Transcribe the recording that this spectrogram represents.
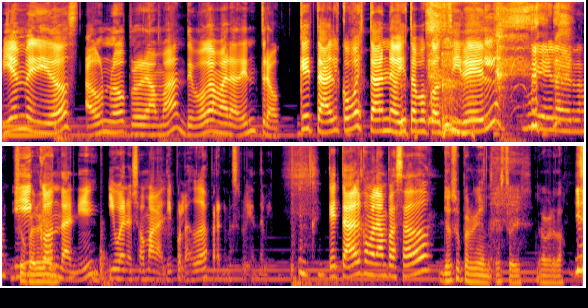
Bienvenidos a un nuevo programa de Boga Mar Adentro. ¿Qué tal? ¿Cómo están? Hoy estamos con Cirel Muy bien, la verdad. y Súper con bien. Dani. Y bueno, yo Magali por las dudas para que no se olviden de mí. ¿Qué tal? ¿Cómo la han pasado? Yo súper bien estoy, la verdad. Yo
